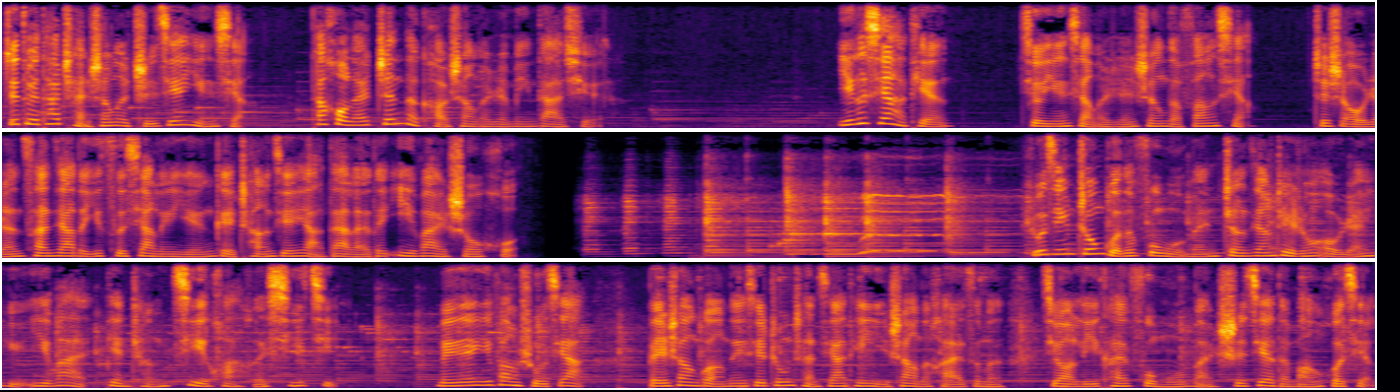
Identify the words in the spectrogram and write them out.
这对他产生了直接影响。他后来真的考上了人民大学。一个夏天，就影响了人生的方向。这是偶然参加的一次夏令营给常洁雅带来的意外收获。如今，中国的父母们正将这种偶然与意外变成计划和希冀。每年一放暑假，北上广那些中产家庭以上的孩子们就要离开父母，满世界的忙活起来。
